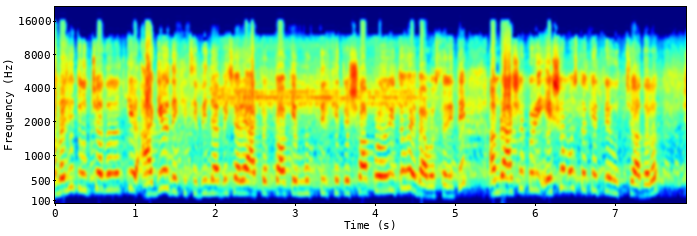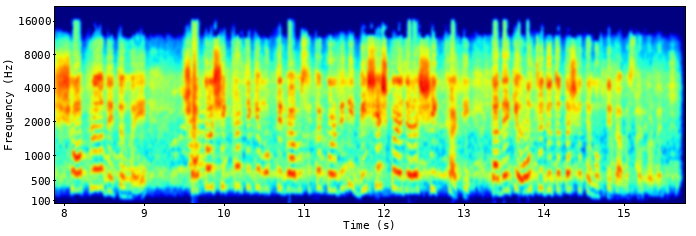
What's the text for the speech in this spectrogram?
আমরা যেহেতু উচ্চ আদালতকে আগেও দেখেছি, বিনা বিচারে আটক কাউকে মুক্তির ক্ষেত্রে স্বপ্রণোদিত হয়ে ব্যবস্থা নিতে, আমরা আশা করি এ সমস্ত ক্ষেত্রে উচ্চ আদালত স্বপ্রণোদিত হয়ে সকল শিক্ষার্থীকে মুক্তির ব্যবস্থা তো করবেনি বিশেষ করে যারা শিক্ষার্থী, তাদেরকে অতি দ্রুততার সাথে মুক্তির ব্যবস্থা করবেন।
